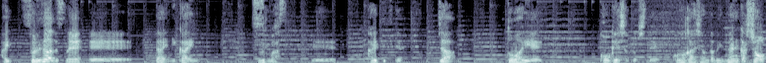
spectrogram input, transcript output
はい。それではですね、えー、第2回に続きます。えー、帰ってきて、じゃあ、とはいえ、後継者として、この会社のために何かしよ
